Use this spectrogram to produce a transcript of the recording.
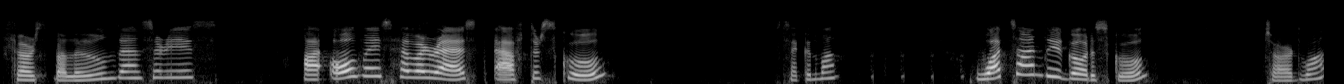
First balloon's answer is I always have a rest after school. Second one. What time do you go to school? Third one.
